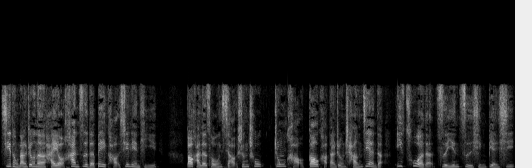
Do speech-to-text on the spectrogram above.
系统当中呢，还有汉字的备考训练题，包含了从小升初、中考、高考当中常见的易错的字音字形辨析。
